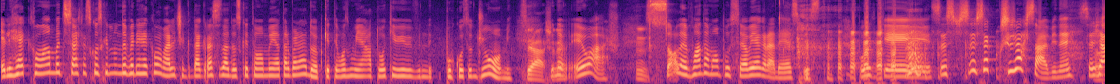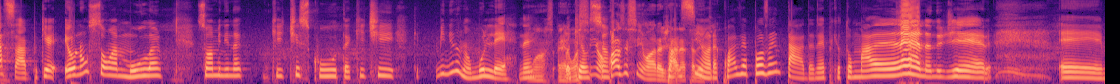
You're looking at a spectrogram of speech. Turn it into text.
ele reclama de certas coisas que ele não deveria reclamar. Ele tinha que dar graças a Deus que tem uma mulher trabalhadora, porque tem umas mulheres à toa que vivem por custo de homem. Você acha, Entendeu? né? Eu acho. Só levanta a mão pro céu e agradece, besta. Porque você já sabe, né? Você já sabe. Porque eu não sou uma mula, sou uma menina que te escuta, que te. que- menina não, mulher, né? Uma, é Porque uma senhora, sou- quase senhora já, quase né, Thalita? senhora, quase aposentada, né? Porque eu tô malena no dinheiro. É,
